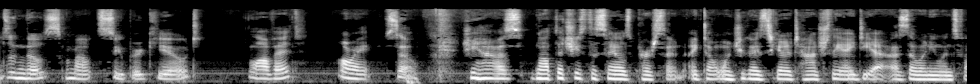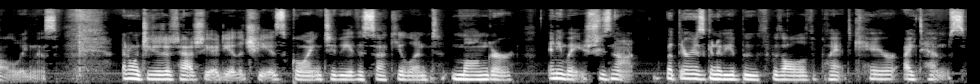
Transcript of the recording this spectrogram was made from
Folds in those come out super cute. Love it. All right, so she has, not that she's the salesperson. I don't want you guys to get attached to the idea as though anyone's following this. I don't want you to attach the idea that she is going to be the succulent monger. Anyway, she's not, but there is going to be a booth with all of the plant care items.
